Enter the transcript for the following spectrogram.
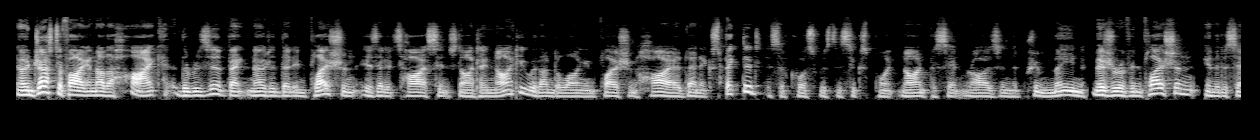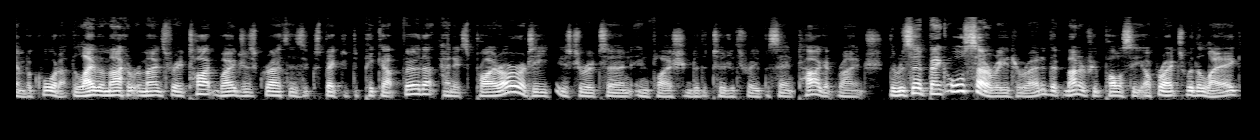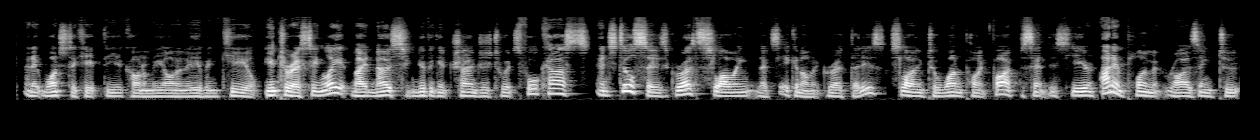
Now, in justifying another hike, the Reserve Bank noted that inflation is at its highest since 1990, with underlying inflation higher than expected. This, of course, was the 6.9% rise in the trimmed mean measure of inflation in the December quarter. The labour market remains very tight, wages growth is expected to pick up further, and its priority is to return inflation to the 2 to 3% target range. The Reserve Bank also reiterated that monetary policy operates with a lag and it wants to keep the economy on an even keel. Interestingly, it made no significant changes to its forecasts and still sees growth slowing, that's economic growth that is, slowing to 1.5% this year, unemployment rising to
